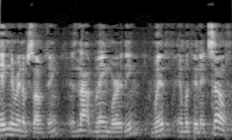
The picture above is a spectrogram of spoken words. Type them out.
ignorant of something is not blameworthy with and within itself.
